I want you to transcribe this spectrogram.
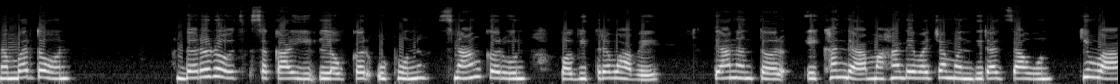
नंबर दोन दररोज सकाळी लवकर उठून स्नान करून पवित्र व्हावे. त्यानंतर एखाद्या महादेवाच्या मंदिरात जाऊन किंवा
